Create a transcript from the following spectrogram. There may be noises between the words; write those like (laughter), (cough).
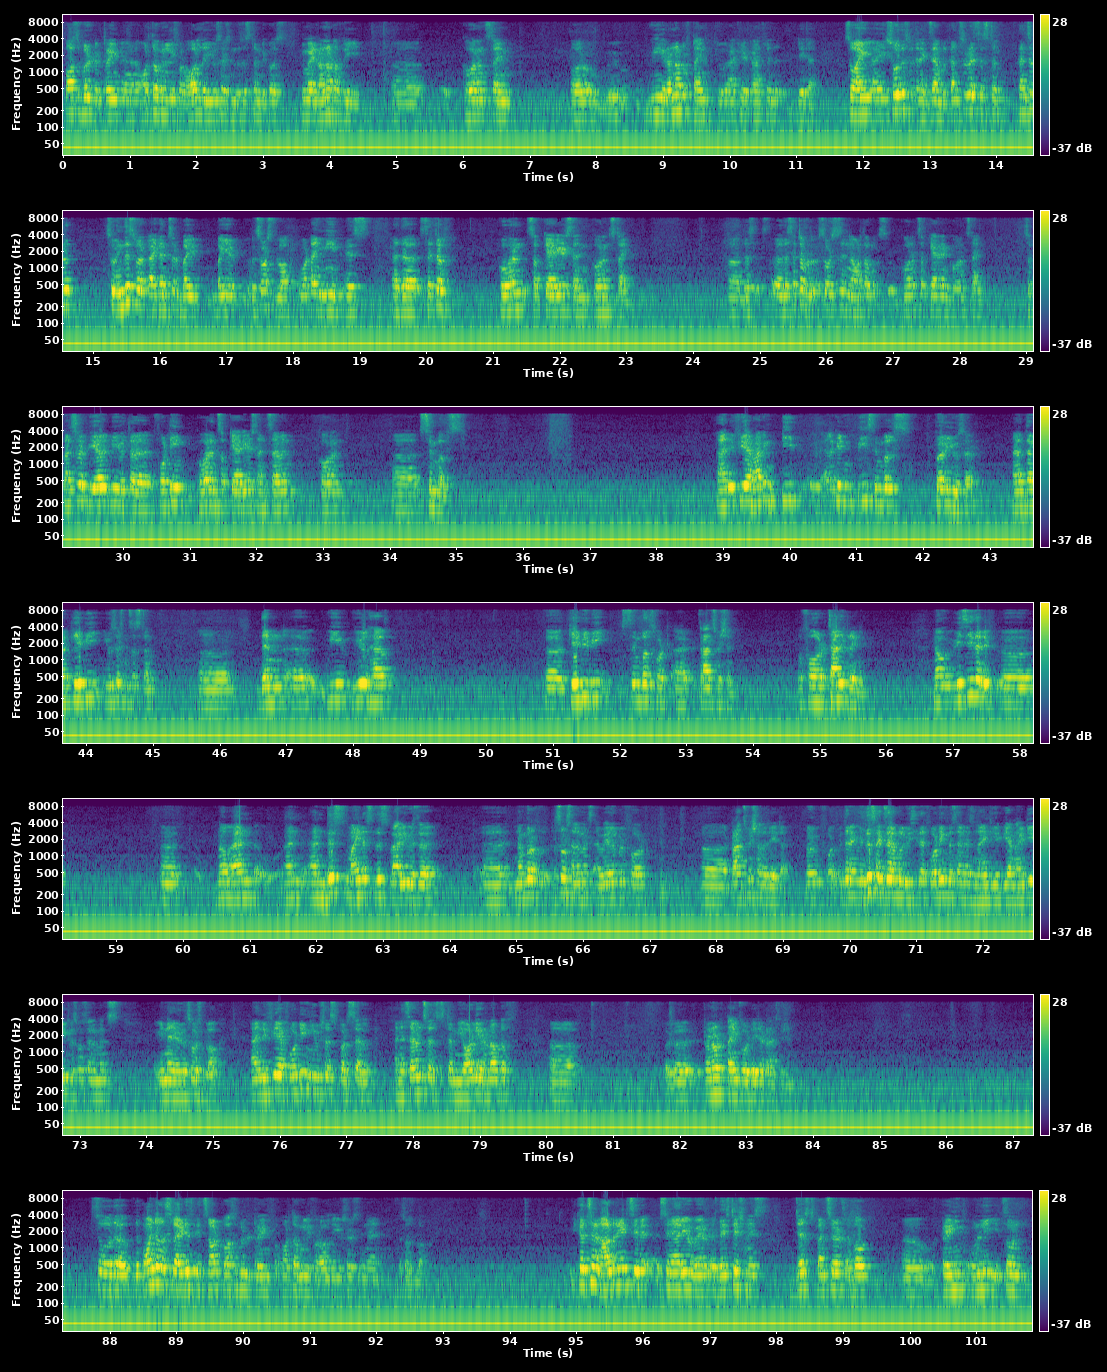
possible to train uh, orthogonally for all the users in the system because we might run out of the uh, coherence time or we, run out of time to actually transmit the data. So I, I show this with an example. Consider a system. Consider so in this work I consider by by a resource block. What I mean is uh, the set of coherent subcarriers and coherence time. Uh, the, uh, the set of resources in orthogonal coherent subcarrier and coherence time. So consider PRB with uh, 14 coherent subcarriers and 7 coherent uh, symbols. And if you are having P, allocating P symbols per user, and there are KB users in system, uh, then uh, we, we will have uh, KBB symbols for uh, transmission, for channel training. Now we see that if uh, now and and and this minus this value is the uh, number of resource elements available for uh, transmission of the data. Now, for, with, the, with this example, we see that 14 to 7 is 98. We have 98 resource elements in a resource block, and if we have 14 users per cell and a 7 cell system, we already run out of uh, uh, run out of time for data transmission. So the, the point of the slide is it's not possible to train for orthogonally for all the users in a resource block. We consider an alternate scenario where a base station is just concerned about uh, training only its own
